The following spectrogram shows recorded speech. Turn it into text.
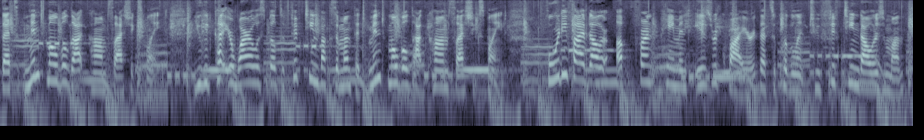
That's mintmobile.com/explained. You could cut your wireless bill to 15 bucks a month at mintmobile.com/explained. $45 upfront payment is required. That's equivalent to $15 a month.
